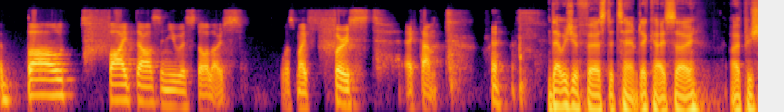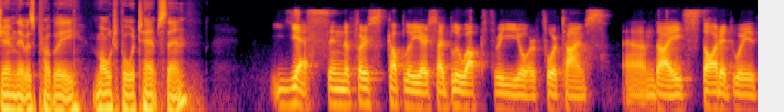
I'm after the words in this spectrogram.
About 5,000 US dollars was my first attempt. that was your first attempt. Okay. So, I presume there was probably multiple attempts then. Yes, in the first couple of years, I blew up three or four times, and I started with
